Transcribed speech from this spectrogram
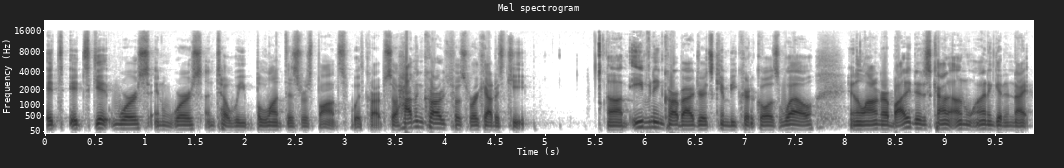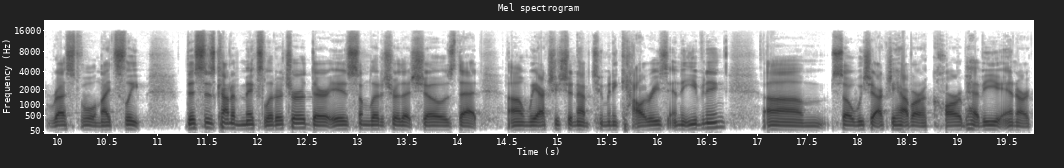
it, it's get worse and worse until we blunt this response with carbs. So having carbs post workout is key. Um, evening carbohydrates can be critical as well in allowing our body to just kind of unwind and get a night restful night's sleep. This is kind of mixed literature. There is some literature that shows that um, we actually shouldn't have too many calories in the evening. Um, so we should actually have our carb heavy and our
